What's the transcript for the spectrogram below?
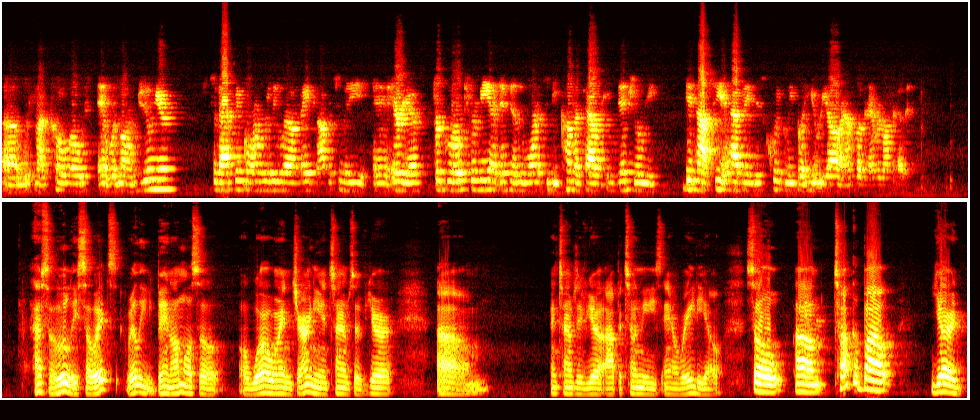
uh, with my co-host Edward Long Jr. So that's been going really well. Amazing opportunity and area for growth for me. I definitely wanted to become a talent eventually. Did not see it happening this quickly, but here we are, and I'm loving every moment of it. Absolutely. So it's really been almost a, a whirlwind journey in terms of your um, in terms of your opportunities in radio. So um, talk about your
